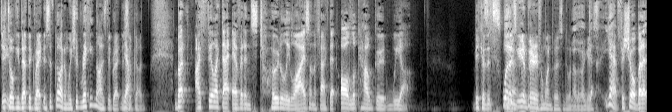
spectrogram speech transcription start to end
Dude. It's talking about the greatness of God, and we should recognize the greatness Yeah. of God. But I feel like that evidence totally lies on the fact that, oh, look how good we are. Because it's, you Well, know- it's going to vary from one person to another, I guess. Yeah, for sure. But uh,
